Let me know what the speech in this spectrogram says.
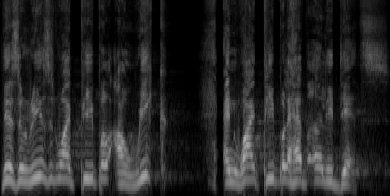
There's a reason why people are weak and why people have early deaths.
